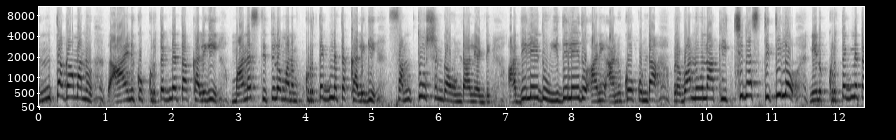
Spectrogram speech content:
ఎంతగా మనం ఆయనకు కృతజ్ఞత కలిగి మన స్థితిలో మనం కృతజ్ఞత కలిగి సంతోషంగా ఉండాలి అండి అది లేదు ఇది లేదు అని అనుకోకుండా ప్రభా నువ్వు నాకు ఇచ్చిన స్థితిలో నేను కృతజ్ఞత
